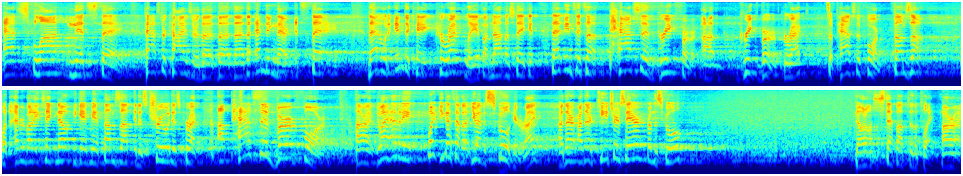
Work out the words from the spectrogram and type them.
Asplaknitste. Pastor Kaiser, the, the, the, the ending there, it's they. That would indicate correctly, if I'm not mistaken, that means it's a passive Greek verb, uh, Greek verb, correct? It's a passive form. Thumbs up. Would everybody take note? He gave me a thumbs up. It is true. It is correct. A passive verb form. All right. Do I have any? Wait. You guys have a you have a school here, right? Are there are there teachers here from the school? No one wants to step up to the plate. All right.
